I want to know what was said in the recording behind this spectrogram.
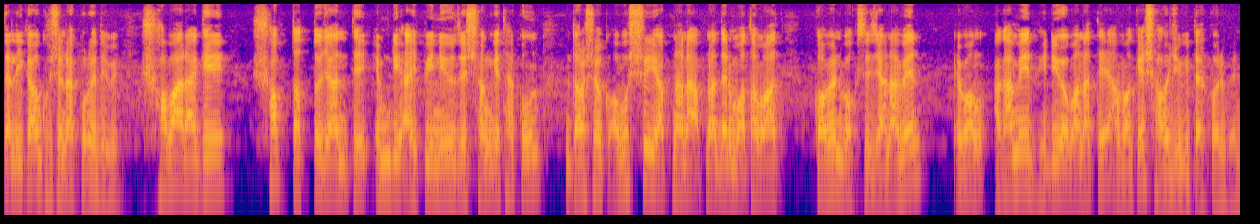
তালিকাও ঘোষণা করে দেবে। সবার আগে সব তত্ত্ব জানতে এমডিআইপি নিউজের সঙ্গে থাকুন। দর্শক, অবশ্যই আপনারা আপনাদের মতামত কমেন্ট বক্সে জানাবেন এবং আগামীর ভিডিও বানাতে আমাকে সহযোগিতা করবেন।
